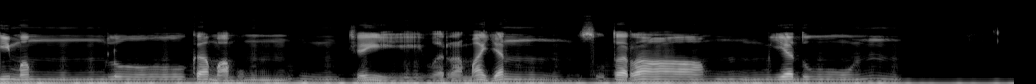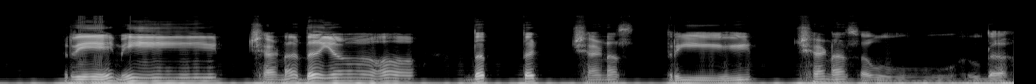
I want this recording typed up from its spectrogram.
इमम् लोकममुम् चैव रमयन् सुतराम् यदून्। रेमे क्षणदया दत्तक्षणस्त्रीक्षणसौहृदः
